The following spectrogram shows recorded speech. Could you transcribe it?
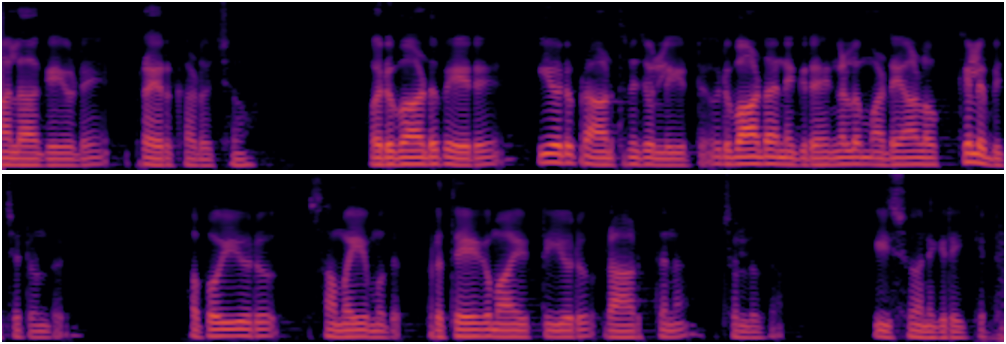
മാലാകയുടെ പ്രയർ കാർഡ് വെച്ചോ? ഒരുപാട് പേര് ഈ ഒരു പ്രാർത്ഥന ചൊല്ലിയിട്ട് ഒരുപാട് അനുഗ്രഹങ്ങളും അടയാളമൊക്കെ ലഭിച്ചിട്ടുണ്ട്. അപ്പോൾ ഈ ഒരു സമയം മുതൽ പ്രത്യേകമായിട്ട് ഈ ഒരു പ്രാർത്ഥന ചൊല്ലുക. ഈശോ അനുഗ്രഹിക്കട്ടെ.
